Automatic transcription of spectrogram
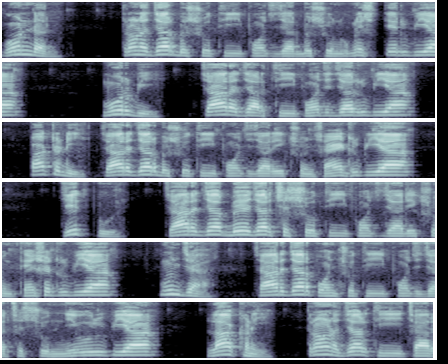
ગોંડલ ત્રણ હજાર બસોથી પાંચ હજાર બસો ને ઓગણસિત્તેર રૂપિયા. મોરબી ચાર હજારથી પાંચ હજાર રૂપિયા. પાટડી ચાર હજાર બસોથી પાંચ હજાર એકસો ને સાઠ રૂપિયા. જેતપુર ચાર હજાર, બે હજાર છસોથી પાંચ હજાર એકસો ને ત્રેસઠ રૂપિયા. ઊંઝા ચાર હજાર પાંચસોથી પાંચ હજાર છસો નેવું રૂપિયા. લાખણી ત્રણ હજારથી ચાર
